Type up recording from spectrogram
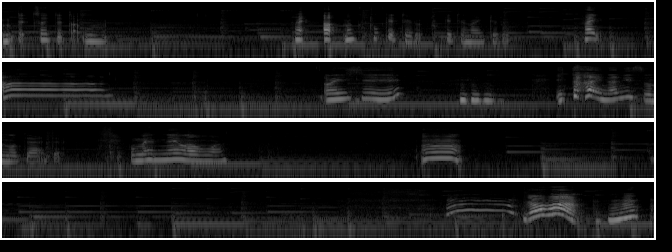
べてついてた。うん。はい。あなんか溶けてる。溶けてないけど。はい。あーおいしい？痛い。何すんのって言われてる。ごめんねワンワン。うん。やばい。ほんと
